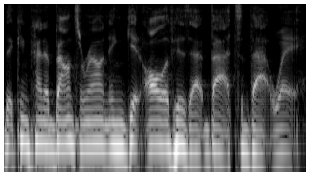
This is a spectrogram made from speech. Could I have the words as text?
that can kind of bounce around and get all of his at bats that way.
